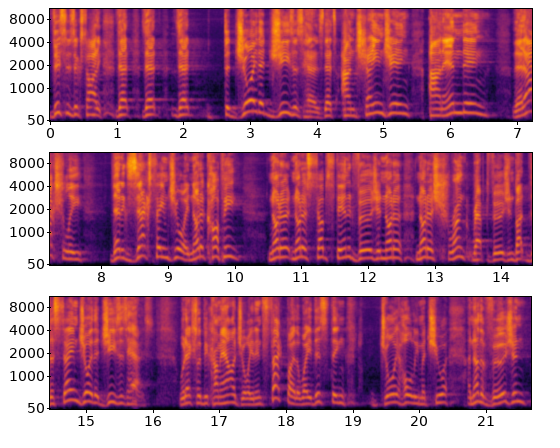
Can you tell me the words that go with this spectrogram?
This is exciting. That, that, that the joy that Jesus has, that's unchanging, unending, that actually, that exact same joy, not a copy, not a, not a substandard version, not a, not a shrunk wrapped version, but the same joy that Jesus has would actually become our joy. And in fact, by the way, this thing, joy, wholly mature, another version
